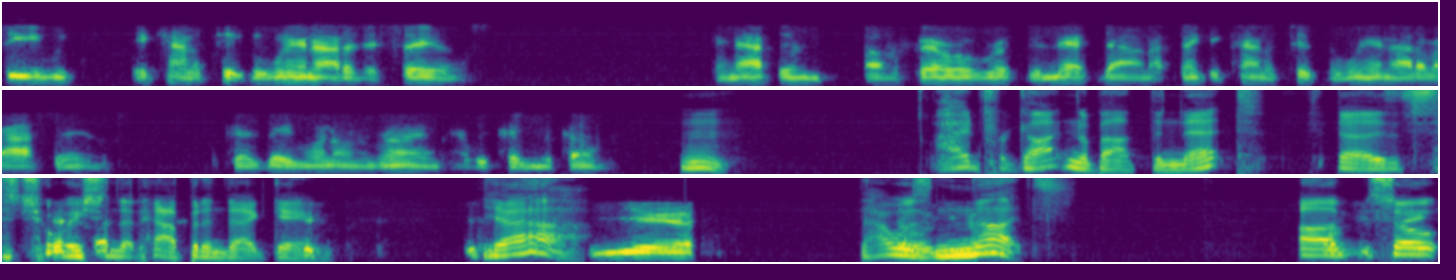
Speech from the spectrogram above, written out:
see we it kind of took the wind out of their sails. And after uh, Farrell ripped the net down, I think it kind of took the wind out of our sails because they went on the run and we couldn't recover. Mm. I had forgotten about the net uh, situation that happened in that game. Yeah. Yeah. That was so, nuts. Know, uh, so,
